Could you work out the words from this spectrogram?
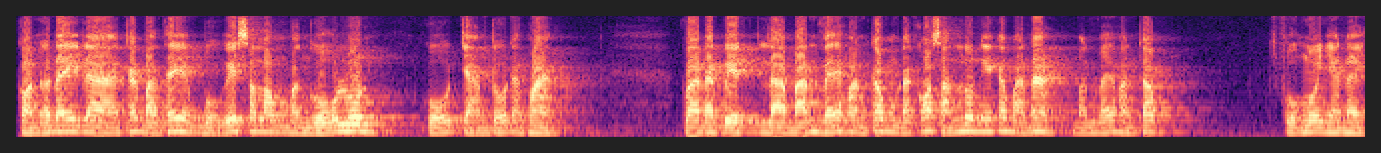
còn ở đây là các bạn thấy bộ ghế salon bằng gỗ luôn gỗ chạm trổ đàng hoàng. Và đặc biệt là bản vẽ hoàn công đã có sẵn luôn nghe các bạn ha bản vẽ hoàn công của ngôi nhà này.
